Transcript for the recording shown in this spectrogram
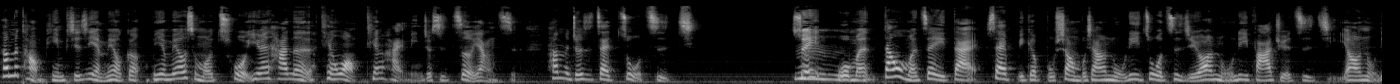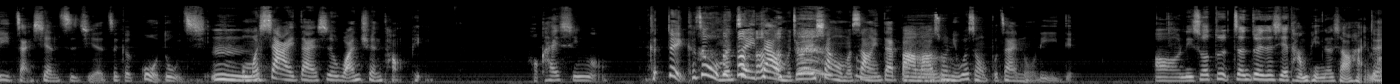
他们躺平其实也没有更也没有什么错，因为他的天网天海明就是这样子，他们就是在做自己。所以，我们当我们这一代在一个不上不下，努力做自己，又要努力发掘自己，要努力展现自己的这个过渡期，嗯，我们下一代是完全躺平，好开心哦。可对，可是我们这一代，我们就会像我们上一代爸妈说：“你为什么不再努力一点？”哦，你说对，针对这些躺平的小孩吗？对，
